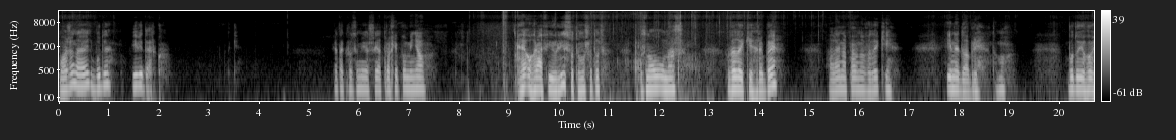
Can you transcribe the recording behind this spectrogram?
Може навіть буде і відерко. Я так розумію, що я трохи поміняв географію лісу, тому що тут знову у нас великі гриби, але напевно великі і недобрі. Тому буду його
